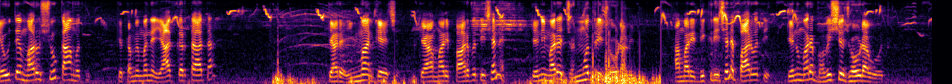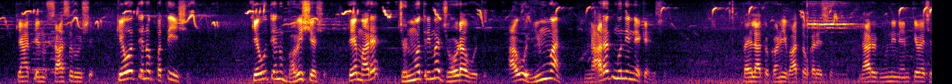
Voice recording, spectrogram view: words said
એવું તે મારું શું કામ હતું કે તમે મને યાદ કરતા હતા? ત્યારે હિમવાન કહે છે કે આ મારી પાર્વતી છે ને, તેની મારે જન્મોત્રી જોવડાવી. આ મારી દીકરી છે ને પાર્વતી, તેનું મારે ભવિષ્ય જોવડાવવું હતું. ક્યાં તેનું સાસરું છે, કેવો તેનો પતિ છે, કેવું તેનું ભવિષ્ય છે, તે મારે જન્મોત્રીમાં જોડાવવું હતું. આવું હિમવાન નારદ મુનિને કહે છે. પહેલાં તો ઘણી વાતો કરે છે. નારદ મુનિને એમ કહેવાય છે,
